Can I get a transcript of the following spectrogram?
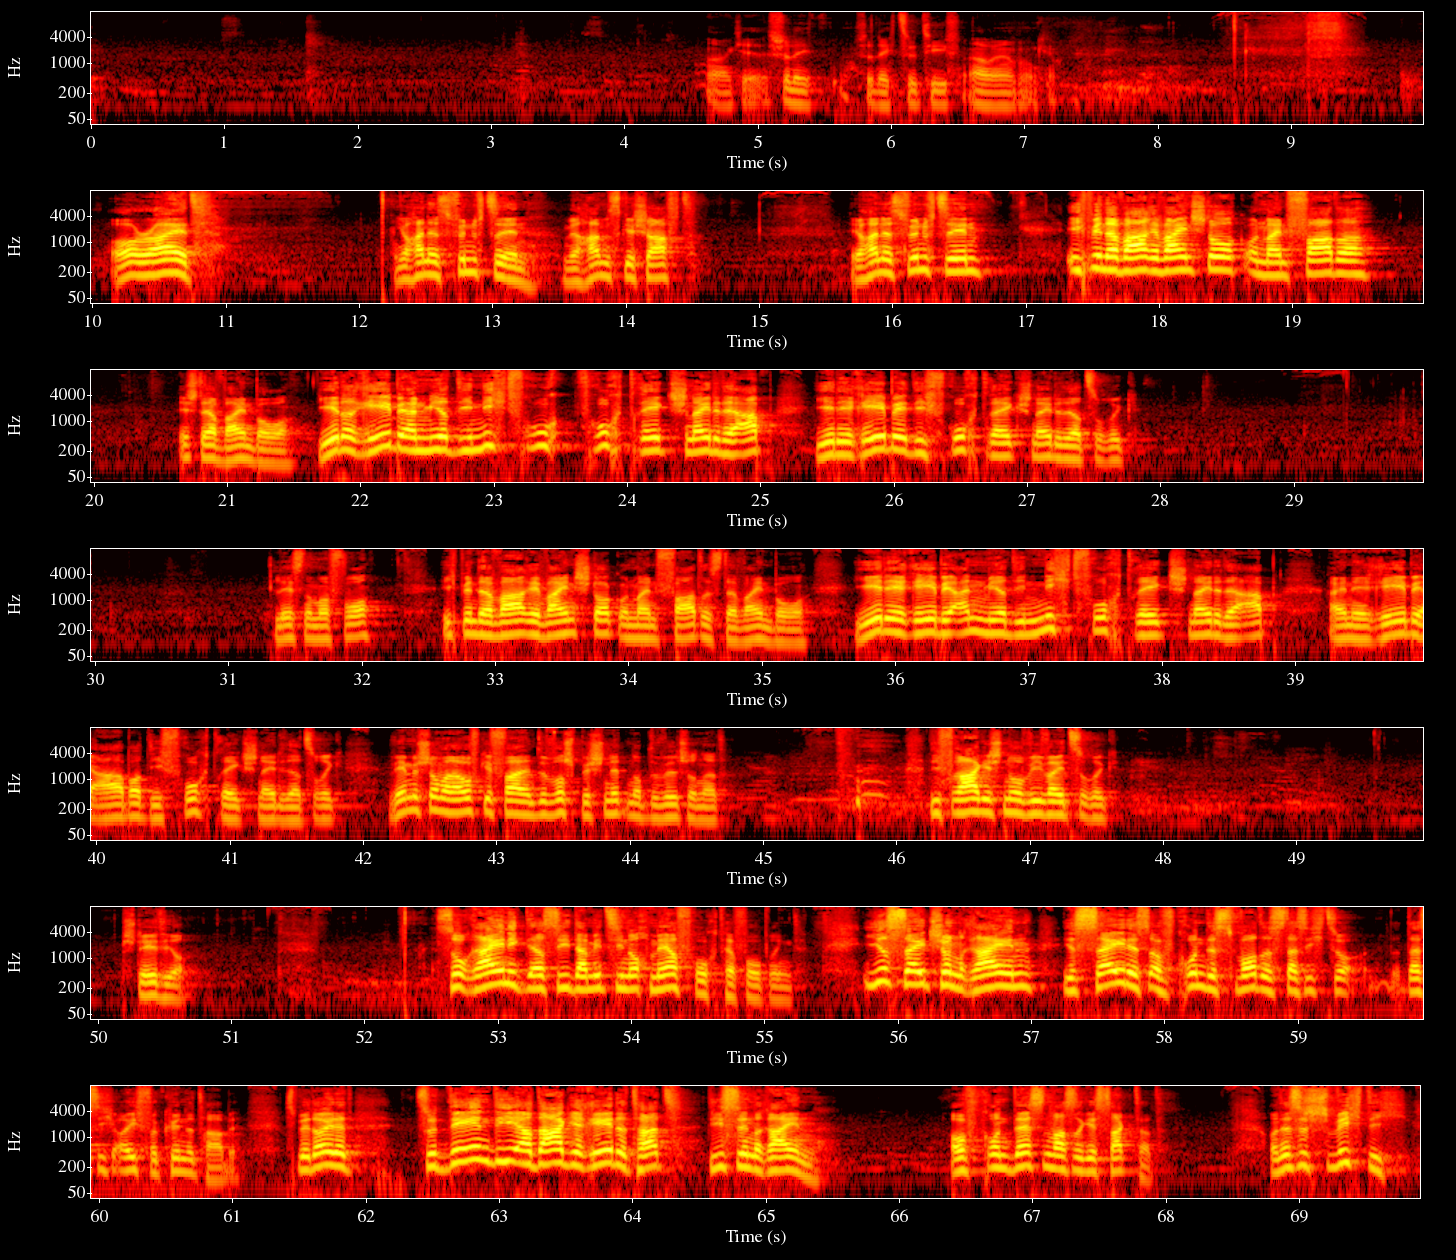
Okay, das vielleicht, vielleicht zu tief, aber okay. Alright. Johannes 15, wir haben es geschafft. Johannes 15, ich bin der wahre Weinstock und mein Vater ist der Weinbauer. Jeder Rebe an mir, die nicht Frucht, Frucht trägt, schneidet er ab jede Rebe, die Frucht trägt, schneidet er zurück. Ich lese nochmal vor. Ich bin der wahre Weinstock und mein Vater ist der Weinbauer. Jede Rebe an mir, die nicht Frucht trägt, schneidet er ab. Eine Rebe aber, die Frucht trägt, schneidet er zurück. Wem ist schon mal aufgefallen, du wirst beschnitten, ob du willst oder nicht? Die Frage ist nur, wie weit zurück? Steht hier. So reinigt er sie, damit sie noch mehr Frucht hervorbringt. Ihr seid schon rein, ihr seid es aufgrund des Wortes, das ich, zu, das ich euch verkündet habe. Das bedeutet, zu denen, die er da geredet hat, die sind rein. Aufgrund dessen, was er gesagt hat. Und es ist wichtig.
